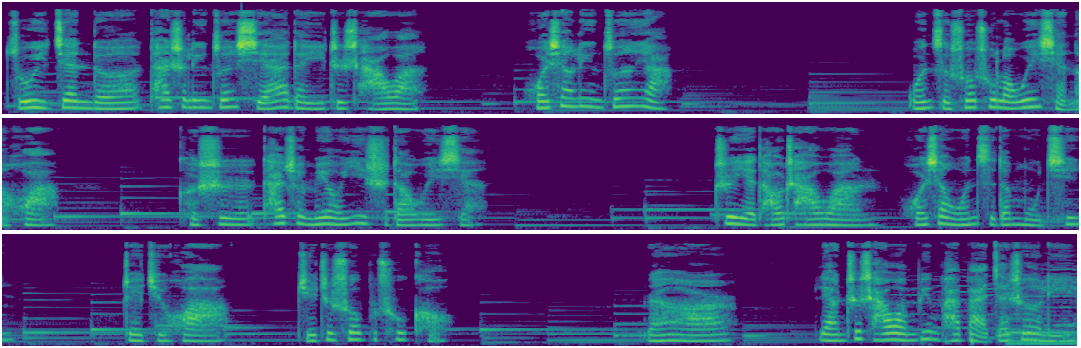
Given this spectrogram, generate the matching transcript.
足以见得它是令尊喜爱的一只茶碗，活像令尊呀。蚊子说出了危险的话，可是他却没有意识到危险。枝野桃茶碗活像蚊子的母亲，这句话，菊治说不出口。然而，两只茶碗并排摆在这里，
